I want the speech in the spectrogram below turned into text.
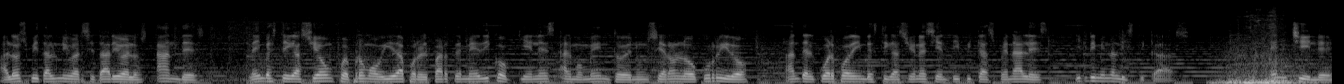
al Hospital Universitario de los Andes. La investigación fue promovida por el parte médico quienes al momento denunciaron lo ocurrido ante el Cuerpo de Investigaciones Científicas Penales y Criminalísticas. En Chile,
